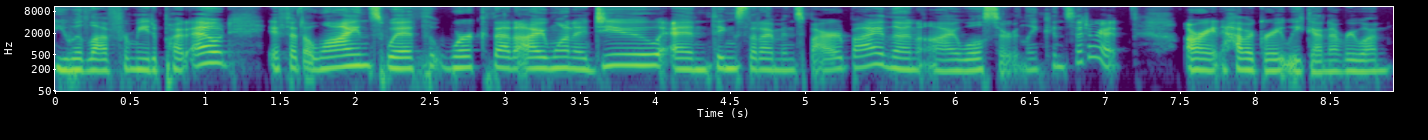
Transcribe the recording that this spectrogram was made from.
you would love for me to put out. If it aligns with work that I want to do and things that I'm inspired by, then I will certainly consider it. All right. Have a great weekend, everyone.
